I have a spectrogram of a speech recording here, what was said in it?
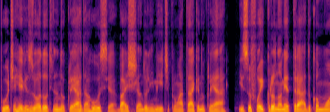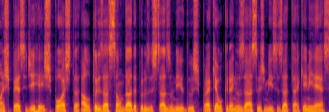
Putin revisou a doutrina nuclear da Rússia, baixando o limite para um ataque nuclear. Isso foi cronometrado como uma espécie de resposta à autorização dada pelos Estados Unidos para que a Ucrânia usasse os mísseis ataque MS.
